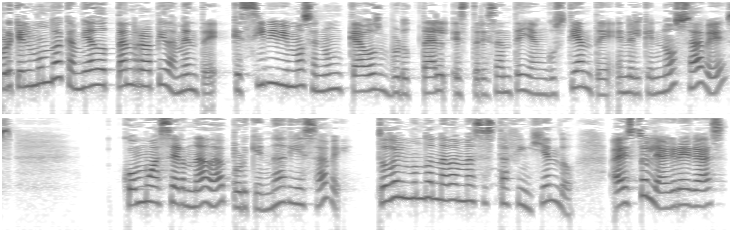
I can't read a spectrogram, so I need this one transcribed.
porque el mundo ha cambiado tan rápidamente que sí vivimos en un caos brutal, estresante y angustiante en el que no sabes cómo hacer nada porque nadie sabe. Todo el mundo nada más está fingiendo. A esto le agregas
